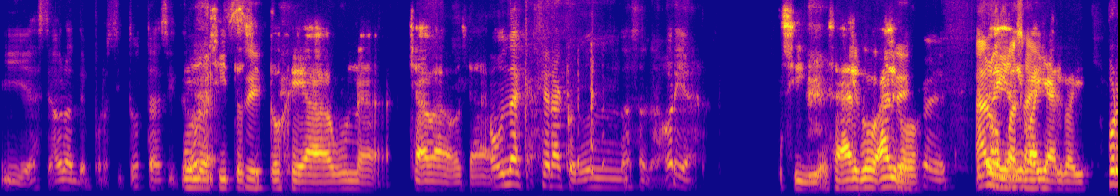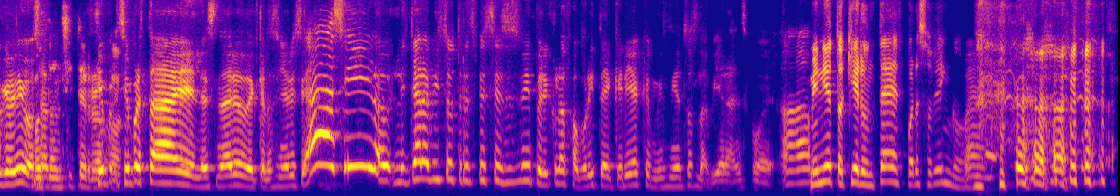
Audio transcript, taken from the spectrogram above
y este, hablan de prostitutas y Un osito Sí. se coge a una chava, o sea, A una cajera con una zanahoria. Sí, o sea, algo, algo. Algo hay, pasa algo, ahí. hay algo ahí. Porque digo, o sea. Siempre, siempre está el escenario de que la señora dice, ah, sí, la- ya la he visto tres veces, es mi película favorita y quería que mis nietos la vieran. Es como, ah, Mi nieto quiere un Ted, por eso vengo. bueno.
